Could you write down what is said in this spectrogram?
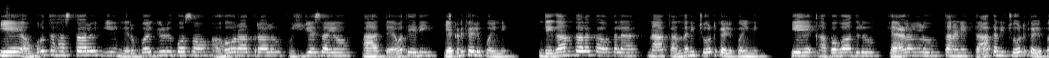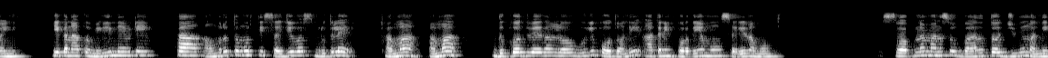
ఏ అమృత హస్తాలు ఈ నిర్భాగ్యుడి కోసం అహోరాత్రాలు కృషి చేశాయో ఆ దేవతేది ఎక్కడికెళ్ళిపోయింది? దిగాంతాల కవతల నా కందని చోటుకెళ్ళిపోయింది. ఏ అపవాదులు హేళనలు తనని తాకని చోటుకెళ్ళిపోయింది. ఇక నాకు మిగిలిందేమిటి? ఆ అమృతమూర్తి సజీవ స్మృతులే. అమ్మా అమ్మా దుఃఖోద్వేగంలో ఊగిపోతోంది అతని హృదయము శరీరము. స్వప్న మనసు బాధతో జీవుమంది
